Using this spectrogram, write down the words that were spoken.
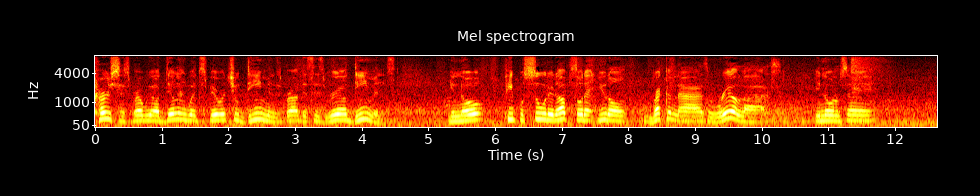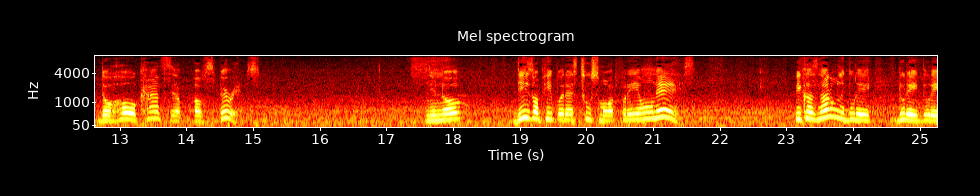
curses, bro. We are dealing with spiritual demons, bro. This is real demons. You know, people suited up so that you don't recognize realize, you know what I'm saying, the whole concept of spirits. You know, these are people that's too smart for their own ass. Because not only do they do they do they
